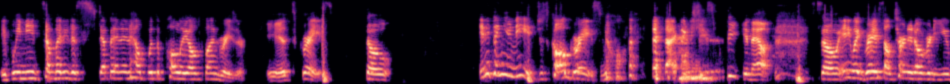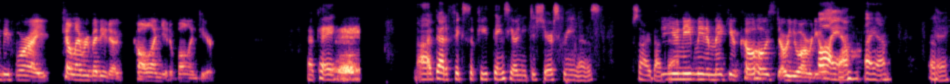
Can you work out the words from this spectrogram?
If we need somebody to step in and help with the polio fundraiser, it's Grace. So anything you need, just call Grace. No, I think she's speaking out. So anyway, Grace, I'll turn it over to you before I tell everybody to call on you to volunteer. Okay. I've got to fix a few things here. I need to share screen. I was sorry about Do that. you need me to make you a co-host or you already oh, are? I am. I am. Okay.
